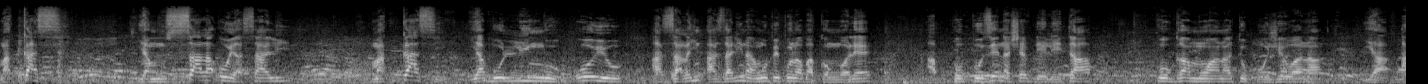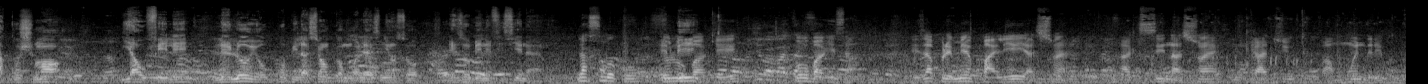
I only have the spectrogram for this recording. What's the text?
makasi ya mosala oyo asali makasi ya bolingo oyo azali, azali na yango mpe mpo na bacongolais apropose na chef de l'état programme wana to projet wana ya accouchement ya ofele lelo oyo population congolaise nyonso ezobénéficie na yango merci beaucoup olobake kobakisa eza premier palier ya soin accès na soin gratuit ou à moindre coût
